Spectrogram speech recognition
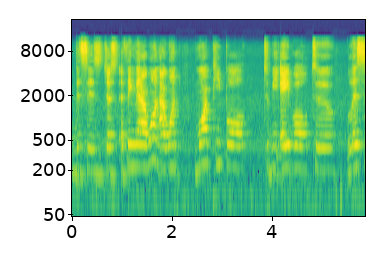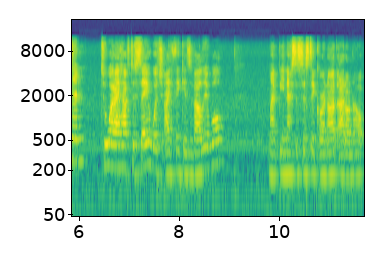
this is just a thing that I want. I want more people to be able to listen to what I have to say, which I think is valuable. Might be narcissistic or not, I don't know.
